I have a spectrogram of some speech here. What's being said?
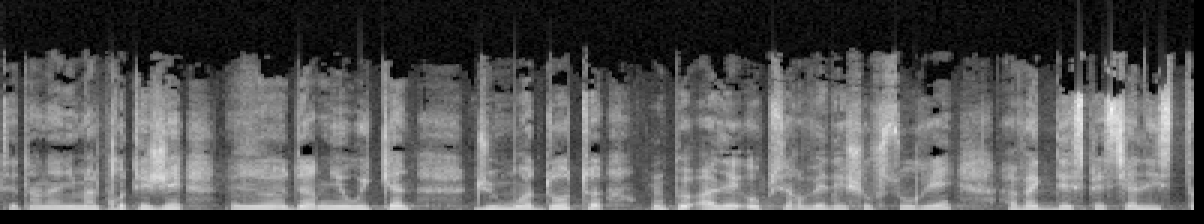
C'est un animal protégé. Le dernier week-end du mois d'août, on peut aller observer des chauves-souris avec des spécialistes.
